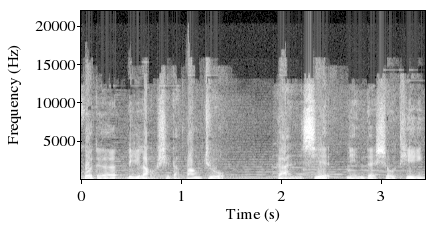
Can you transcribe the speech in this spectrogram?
获得李老师的帮助。感谢您的收听。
